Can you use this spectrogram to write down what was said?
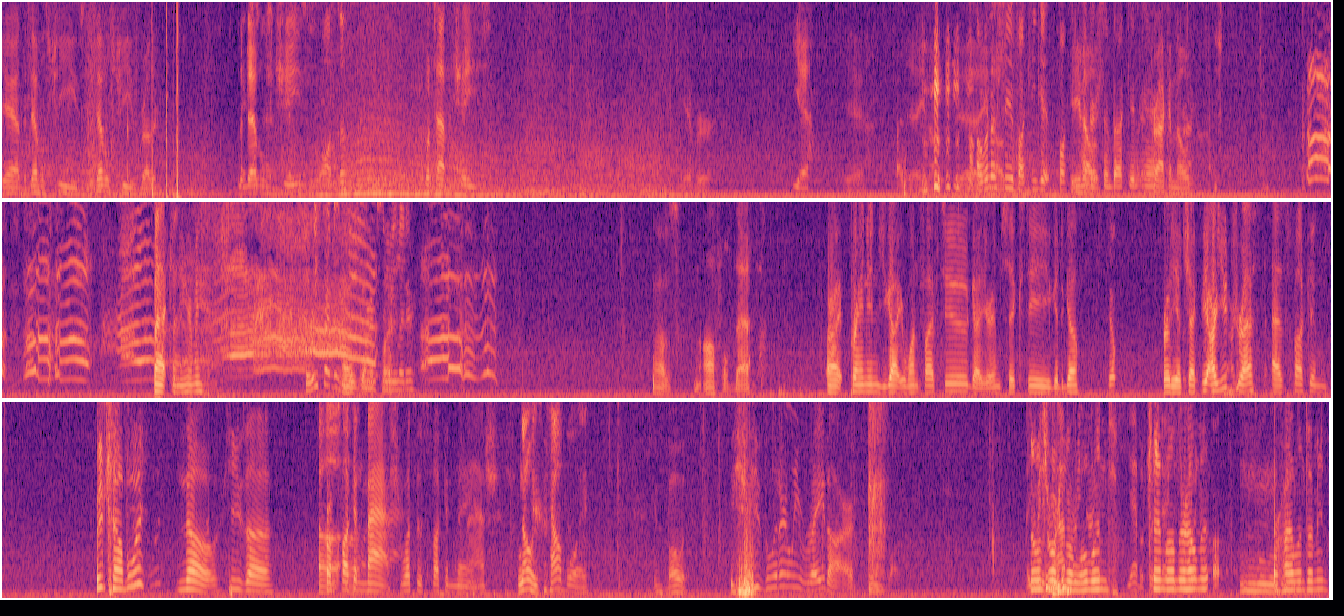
Yeah, the devil's cheese. The devil's cheese, brother. The devil's cheese. Water. What type of cheese? You ever? Yeah. Yeah. Yeah, you know. Yeah, I'm gonna know, see if I can get fucking He knows. Back in here. Cracking those. Matt, can you hear me? Did we start this I was new gonna farm play. simulator? That was an awful death. Alright, Brandon, you got your 152, got your M60, you good to go? Yep. Radio check. Yeah, are you dressed as fucking. Are You cowboy? No, he's uh. From Uh, fucking uh, MASH. What's his fucking name? MASH. No, he's cowboy. He's both. he's literally radar. No one's rocking the Lowland Yeah, but cam on their helmet. Mm. Or Highland, I mean.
